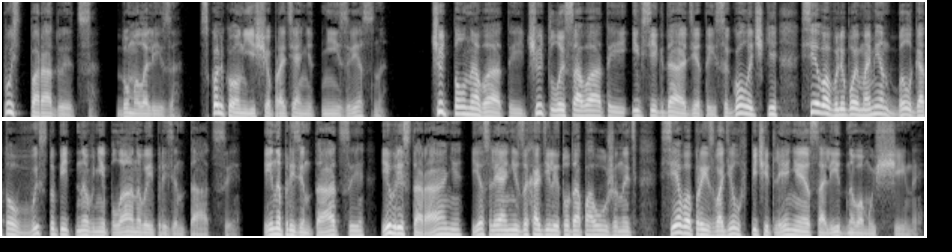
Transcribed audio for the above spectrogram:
«Пусть порадуется», — думала Лиза. «Сколько он еще протянет, неизвестно». Чуть полноватый, чуть лысоватый и всегда одетый с иголочки, Сева в любой момент был готов выступить на внеплановой презентации. И на презентации, и в ресторане, если они заходили туда поужинать, Сева производил впечатление солидного мужчины.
